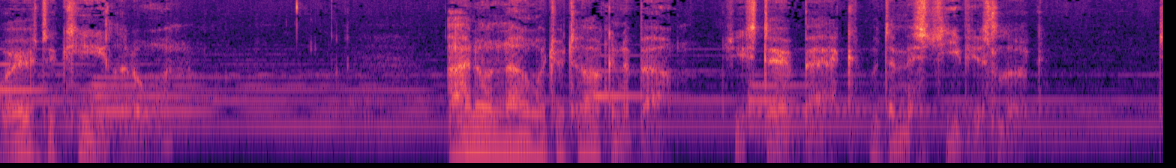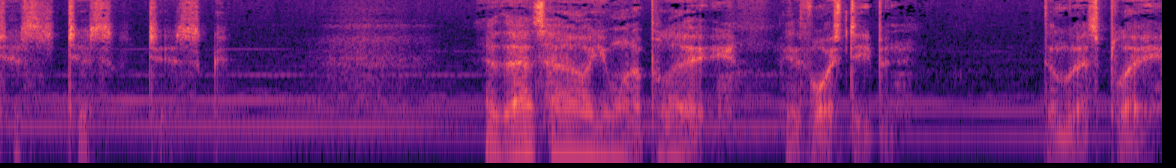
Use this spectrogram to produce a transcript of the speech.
Where's the key, little one? I don't know what you're talking about, she stared back with a mischievous look. Tisk, tisk, tisk. If that's how you want to play, his voice deepened, then let's play.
